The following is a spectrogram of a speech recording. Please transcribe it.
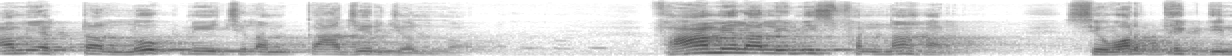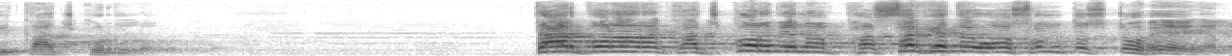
আমি একটা লোক নিয়েছিলাম কাজের জন্য। ফামেল আলী নিসফান নাহার, সে অর্ধেক দিন কাজ করল। তারপর আর কাজ করবে না ফাঁসা খেতে অসন্তুষ্ট হয়ে গেল।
